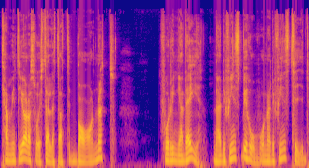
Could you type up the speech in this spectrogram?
kan vi inte göra så istället att barnet får ringa dig när det finns behov och när det finns tid.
